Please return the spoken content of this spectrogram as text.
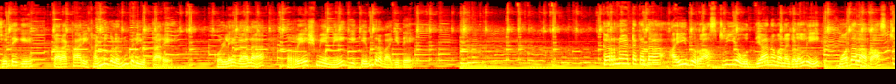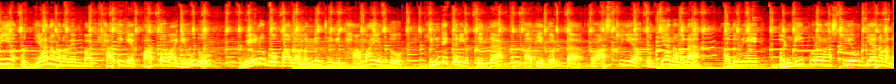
ಜೊತೆಗೆ ತರಕಾರಿ ಹಣ್ಣುಗಳನ್ನು ಬೆಳೆಯುತ್ತಾರೆ. ಕೊಳ್ಳೇಗಾಲ ರೇಷ್ಮೆ ನೇಯ್ಗೆ ಕೇಂದ್ರವಾಗಿದೆ. ಕರ್ನಾಟಕದ ಐದು ರಾಷ್ಟ್ರೀಯ ಉದ್ಯಾನವನಗಳಲ್ಲಿ ಮೊದಲ ರಾಷ್ಟ್ರೀಯ ಉದ್ಯಾನವನವೆಂಬ ಖ್ಯಾತಿಗೆ ಪಾತ್ರವಾಗಿರುವುದು ವೇಣುಗೋಪಾಲ ವನ್ಯಜೀವಿ ಧಾಮ ಎಂದು ಹಿಂದೆ ಕರೆಯುತ್ತಿದ್ದ ಅತಿ ದೊಡ್ಡ ರಾಷ್ಟ್ರೀಯ ಉದ್ಯಾನವನ ಅದುವೇ ಬಂಡೀಪುರ ರಾಷ್ಟ್ರೀಯ ಉದ್ಯಾನವನ.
